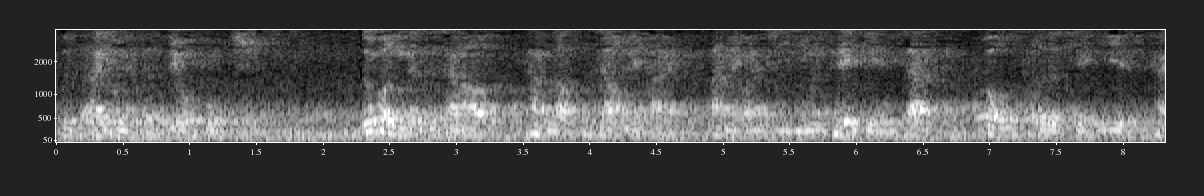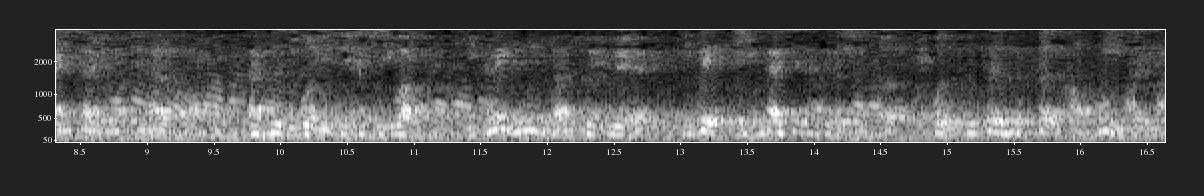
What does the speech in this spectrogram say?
就是爱多美的六部曲。如果你们只想要抗老，只想要美白，那没关系，你们可以点一下购车的前一页去看一下有没有其他的保养品。但是如果你今天希望你可以逆转岁月，你可以停在现在这个时刻，或者是甚至更好逆生长，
